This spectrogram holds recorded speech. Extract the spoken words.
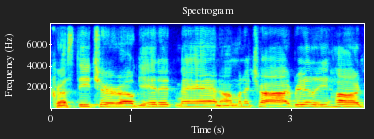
Crusty churro, get it, man. I'm gonna try really hard.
